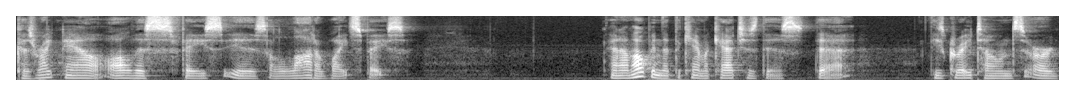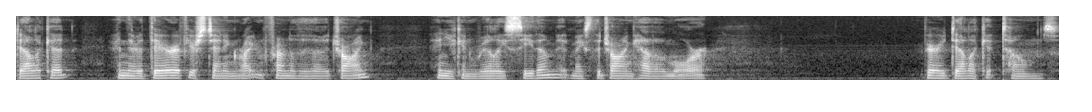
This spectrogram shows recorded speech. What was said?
Because right now, all this face is a lot of white space. And I'm hoping that the camera catches this, that these gray tones are delicate and they're there if you're standing right in front of the drawing and you can really see them. It makes the drawing have a more very delicate tones.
